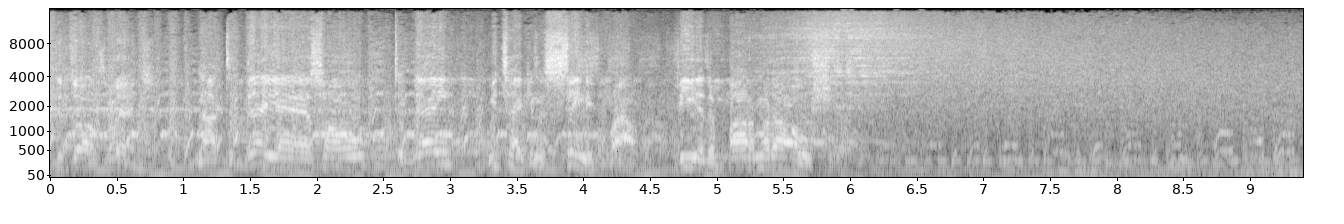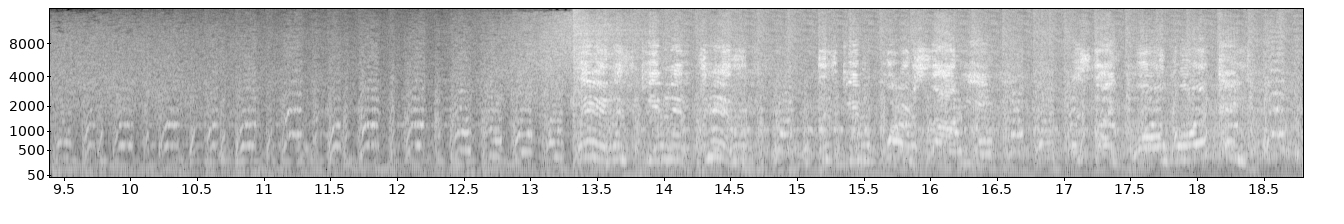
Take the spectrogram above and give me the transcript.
the dogs match. Not today, asshole. Today, we taking a scenic route via the bottom of the ocean. Man, it's getting intense. It's getting worse out here. It's like World War Eight.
